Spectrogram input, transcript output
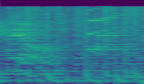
Yeah.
